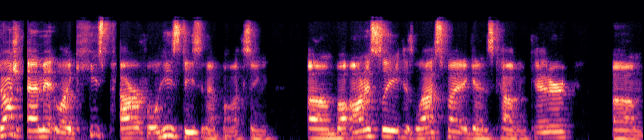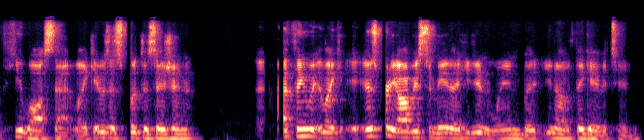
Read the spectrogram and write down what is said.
Josh Emmett, like he's powerful, he's decent at boxing. Um, but honestly, his last fight against Calvin Kattar, um, he lost that. Like it was a split decision. I think we, like it was pretty obvious to me that he didn't win, but you know they gave it to him.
